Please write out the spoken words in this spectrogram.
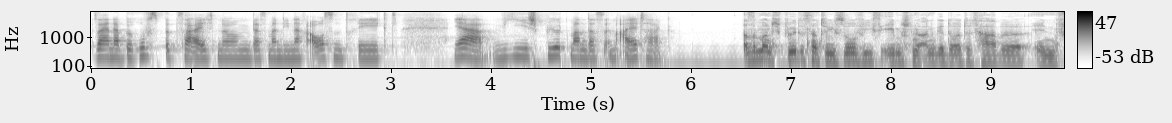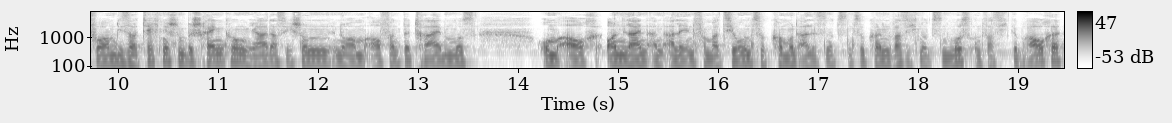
seiner Berufsbezeichnung, dass man die nach außen trägt. Ja, wie spürt man das im Alltag? Also man spürt es natürlich so, wie ich es eben schon angedeutet habe, in Form dieser technischen Beschränkung, ja, dass ich schon einen enormen Aufwand betreiben muss, um auch online an alle Informationen zu kommen und alles nutzen zu können, was ich nutzen muss und was ich gebrauche.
